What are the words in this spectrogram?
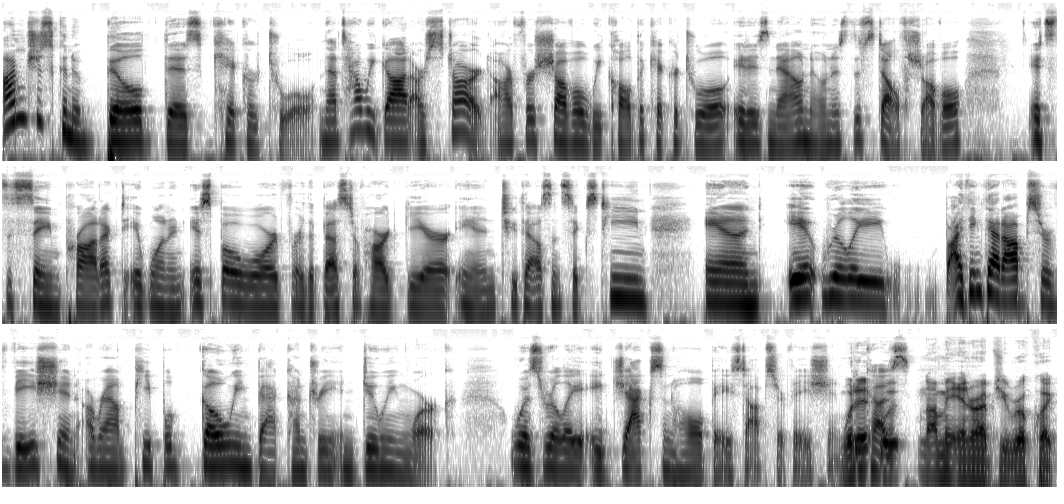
I'm just going to build this kicker tool. And that's how we got our start. Our first shovel we called the kicker tool. It is now known as the stealth shovel. It's the same product. It won an ISPO award for the best of hard gear in 2016. And it really, I think that observation around people going backcountry and doing work was really a Jackson Hole based observation. What because it, let me interrupt you real quick.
